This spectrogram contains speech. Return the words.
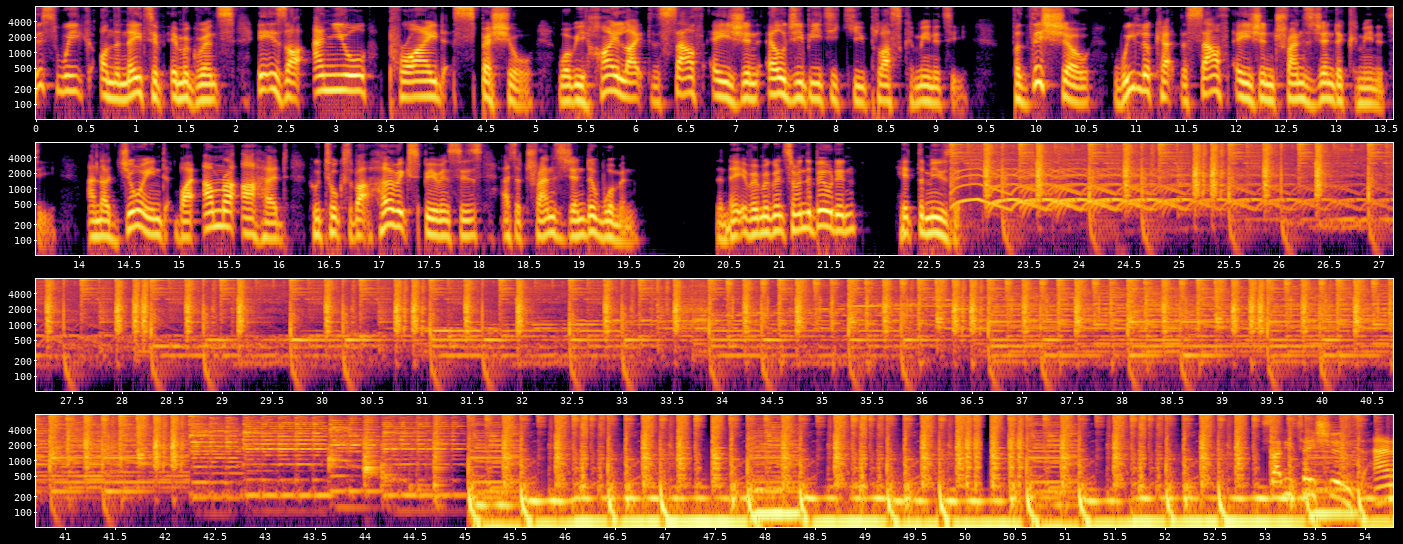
This week on the Native Immigrants, it is our annual Pride special where we highlight the South Asian LGBTQ plus community. For this show, we look at the South Asian transgender community and are joined by Amra Ahad, who talks about her experiences as a transgender woman. The Native Immigrants are in the building. Hit the music.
